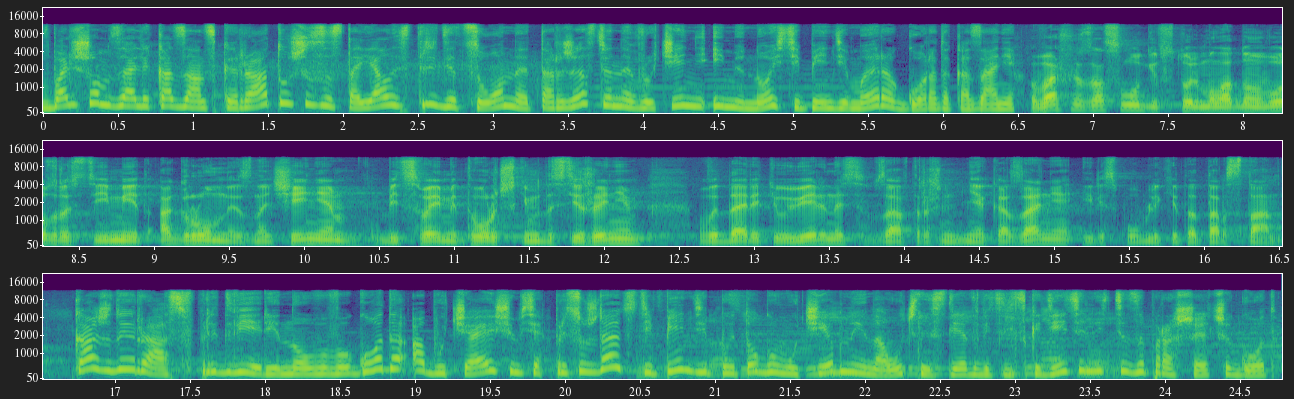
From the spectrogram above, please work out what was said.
В Большом зале Казанской ратуши состоялось традиционное торжественное вручение именной стипендии мэра города Казани. Ваши заслуги в столь молодом возрасте имеют огромное значение, ведь своими творческими достижениями вы дарите уверенность в завтрашнем дне Казани и Республики Татарстан. Каждый раз в преддверии Нового года обучающимся присуждают стипендии по итогам учебной и научно-исследовательской деятельности за прошедший год.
